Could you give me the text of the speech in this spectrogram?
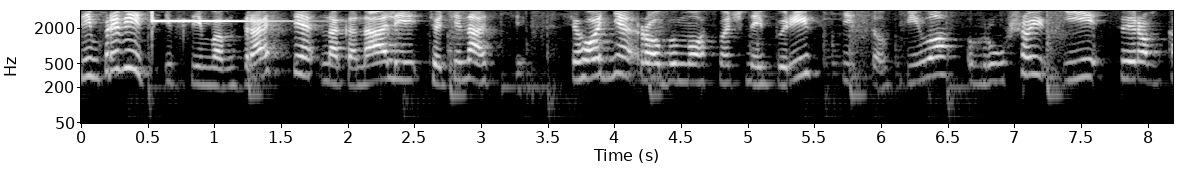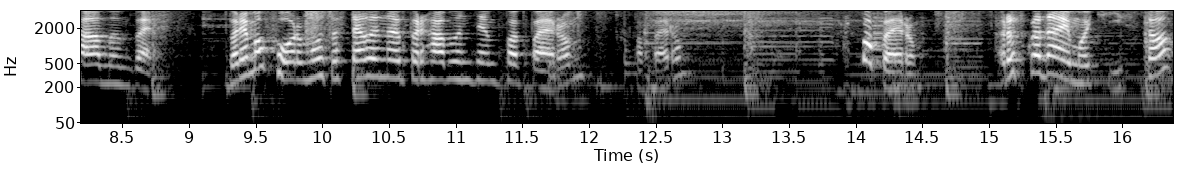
Всім привіт і всім вам здрасте на каналі Тьоті Насті. Сьогодні робимо смачний пиріг з тістом філа, грушею і сиром камембер. Беремо форму, застеленою пергаментним папером. Папером? Папером. Розкладаємо тісто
